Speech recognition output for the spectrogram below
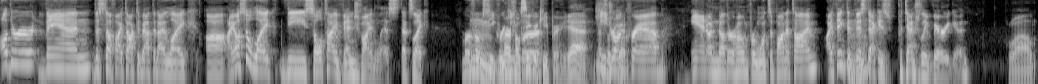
Other than the stuff I talked about that I like, uh, I also like the Sultai Vengevine list. That's like Merfolk mm, Secret Merfolk Keeper, Secret Keeper, yeah, Hedron Crab, and another home for Once Upon a Time. I think that mm-hmm. this deck is potentially very good. Well,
